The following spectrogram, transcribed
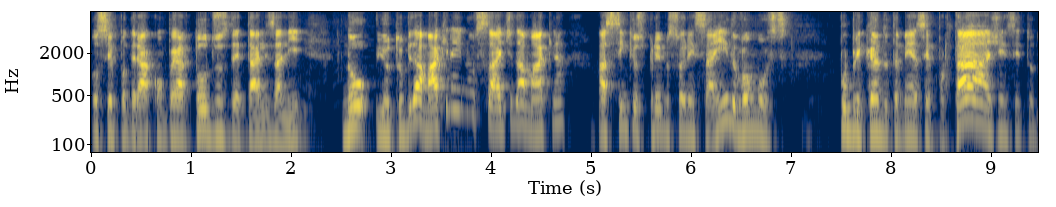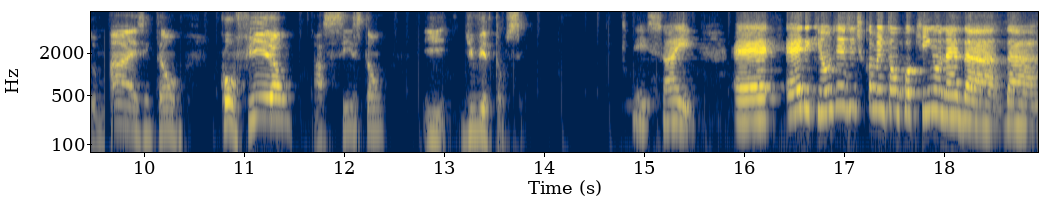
Você poderá acompanhar todos os detalhes ali no YouTube da máquina e no site da máquina. Assim que os prêmios forem saindo, vamos publicando também as reportagens e tudo mais. Então, confiram, assistam e divirtam-se. Isso aí. É, Eric, ontem a gente comentou um pouquinho né, da, da,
